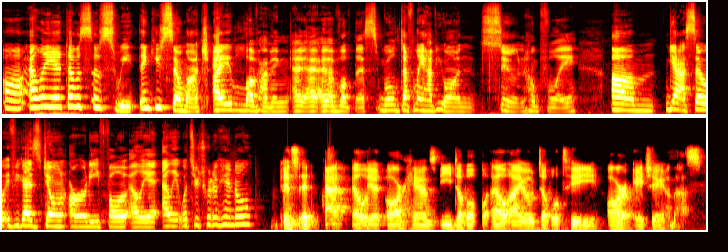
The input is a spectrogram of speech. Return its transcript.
Oh, Elliott, that was so sweet. Thank you so much. I love having. I, I I've loved this. We'll definitely have you on soon, hopefully. Um, yeah. So if you guys don't already follow Elliott, Elliott, what's your Twitter handle? It's at, at Elliott R Hams E double L I O double T R H A M S.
